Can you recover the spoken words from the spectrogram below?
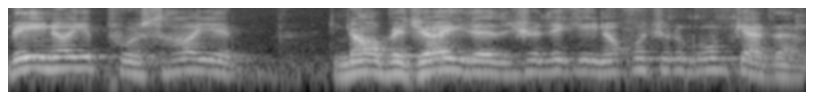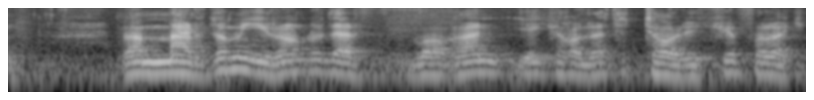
به اینا یه پست های نابجایی داده شده که اینا خودشون رو گم کردن. و مردم ایران رو در واقعا یک حالت تاریکی فلاک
